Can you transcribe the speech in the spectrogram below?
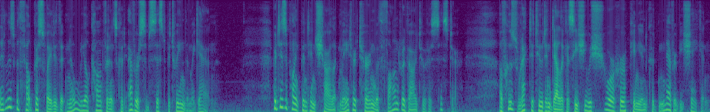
and Elizabeth felt persuaded that no real confidence could ever subsist between them again. Her disappointment in Charlotte made her turn with fond regard to her sister, of whose rectitude and delicacy she was sure her opinion could never be shaken,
